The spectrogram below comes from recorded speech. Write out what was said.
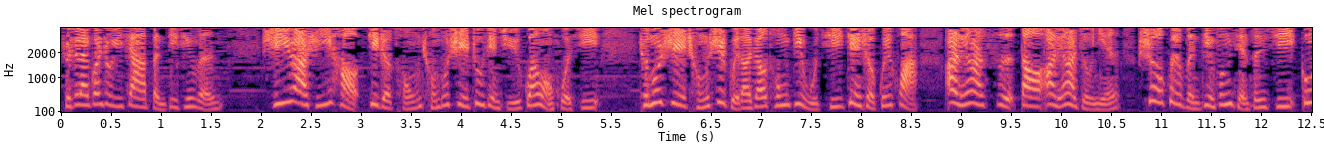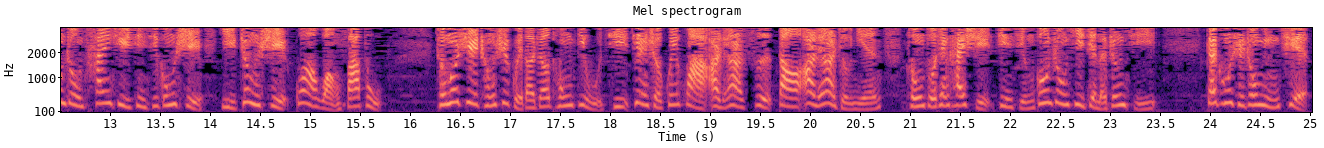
首先来关注一下本地新闻。十一月二十一号，记者从成都市住建局官网获悉，成都市城市轨道交通第五期建设规划（二零二四到二零二九年）社会稳定风险分析公众参与信息公示已正式挂网发布。成都市城市轨道交通第五期建设规划（二零二四到二零二九年）从昨天开始进行公众意见的征集。该公示中明确。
